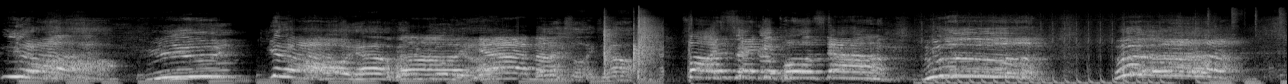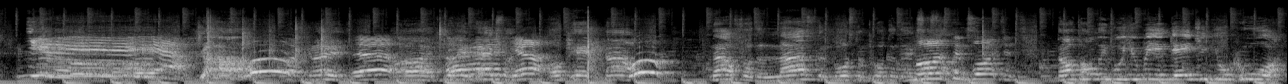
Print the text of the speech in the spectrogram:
Yeah. Yeah. Oh yeah, very Oh, good. yeah, man. Excellent. Yeah. Five second pulse down. Ah. Ah. Yeah. Yeah. Great. Yeah. All right, great. All right, Excellent. yeah. Okay, now, for the last and most important exercise. Most important. Not only will you be engaging your core,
